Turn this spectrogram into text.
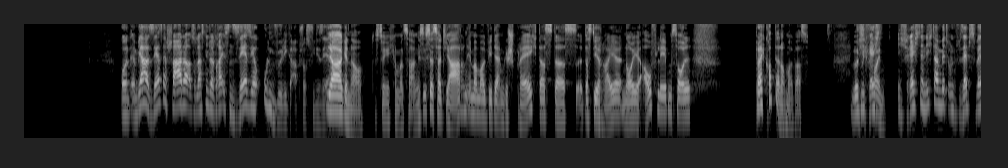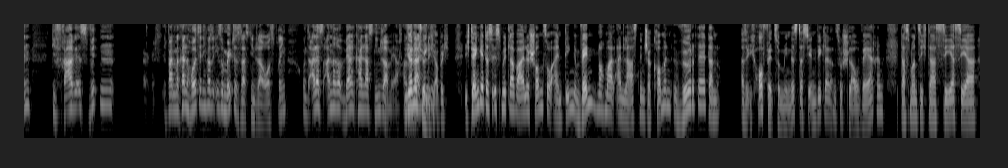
Und ähm, ja, sehr, sehr schade. Also Last Ninja 3 ist ein sehr, sehr unwürdiger Abschluss für die Serie. Ja, genau. Das denke ich, kann man sagen. Es ist ja seit Jahren immer mal wieder im Gespräch, dass, das, dass die Reihe neu aufleben soll. Vielleicht kommt ja noch mal was. Würde mich rechn, freuen. Ich rechne nicht damit und selbst wenn die Frage ist, wird ein ich meine, man kann heute nicht mal so ein isometrisches Last Ninja rausbringen und alles andere wäre kein Last Ninja mehr. Also ja, natürlich, ich, aber ich, ich denke, das ist mittlerweile schon so ein Ding. Wenn nochmal ein Last Ninja kommen würde, dann, also ich hoffe zumindest, dass die Entwickler dann so schlau wären, dass man sich da sehr, sehr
